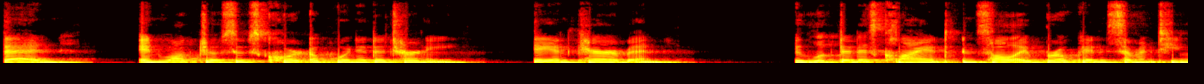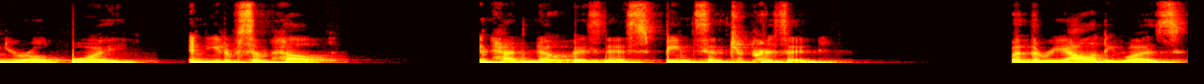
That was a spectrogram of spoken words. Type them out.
Then, in walked Joseph's court appointed attorney, Dan Karabin, who looked at his client and saw a broken 17 year old boy in need of some help and had no business being sent to prison. But the reality was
